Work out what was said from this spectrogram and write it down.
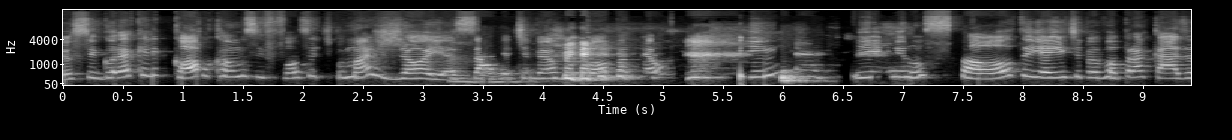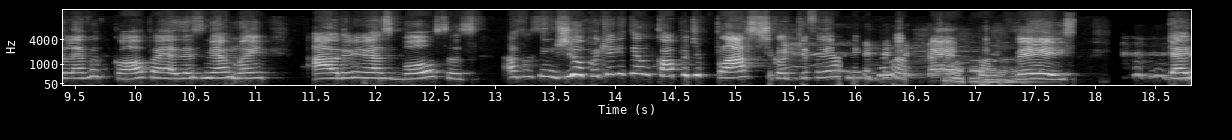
eu seguro aquele copo como se fosse tipo uma joia, sabe? Tipo, é o copo até o fim e, e não solto. E aí, tipo, eu vou para casa e levo o copo. Aí, às vezes, minha mãe abre minhas bolsas. Ela fala assim, Gil, por que, que tem um copo de plástico aqui? Eu falei, amiga, não é uma vez. E aí,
